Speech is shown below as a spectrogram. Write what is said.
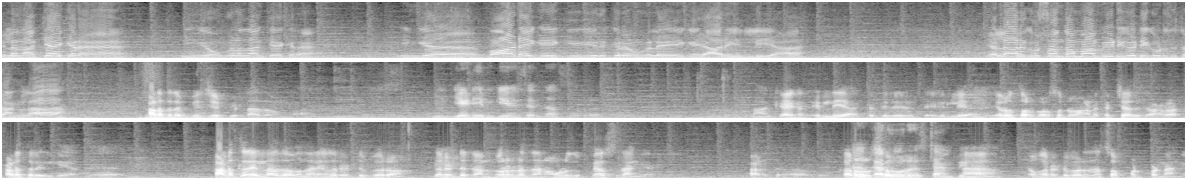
இல்ல நான் கேட்குறேன் இங்க உங்களை தான் கேட்குறேன் இங்க வாடகைக்கு இருக்கிறவங்களே இங்க யாரும் இல்லையா? எல்லாருக்கும் சொந்தமா வீடு கட்டி கொடுத்துட்டாங்களா? களத்துல பிஜேபி இல்லாதவங்க. ஏடிஎம்கேயும் சேர்த்து தான் சொல்றாரு. நான் கேட்க இல்லையா? இல்லையா? இருபத்தொரு பர்சன்ட் வாங்கின கட்சி அது கள- களத்துல இல்லையா அது? களத்துல இல்லாதவங்க தானே இவங்க ரெண்டு பேரும். இந்த ரெண்டு நண்பர்கள் தானே உங்களுக்கு பேசுனாங்க. கரூர் அவங்க ரெண்டு பேரும் தான் சப்போர்ட் பண்ணாங்க.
